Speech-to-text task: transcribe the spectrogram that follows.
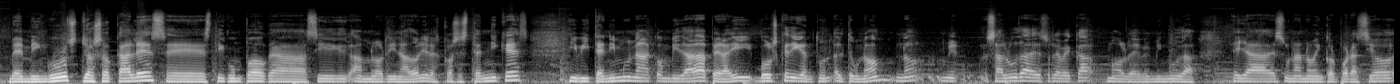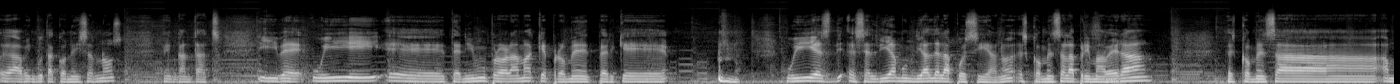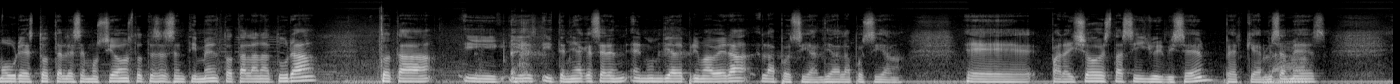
Benvinguts, jo sóc Ales, eh, estic un poc així amb l'ordinador i les coses tècniques i vi tenim una convidada per ahir, vols que diguem tu, el teu nom? No? Saluda, és Rebeca, molt bé, benvinguda. Ella és una nova incorporació, eh, ha vingut a conèixer-nos, encantats. I bé, avui eh, tenim un programa que promet perquè avui és, és el Dia Mundial de la Poesia, no? Es comença la primavera, sí es comença a moure totes les emocions, tots els sentiments, tota la natura, tota i, i, i tenia que ser en, en un dia de primavera la poesia, el dia de la poesia. Eh, per això està així Lluís Vicent, perquè a Clar. més a més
